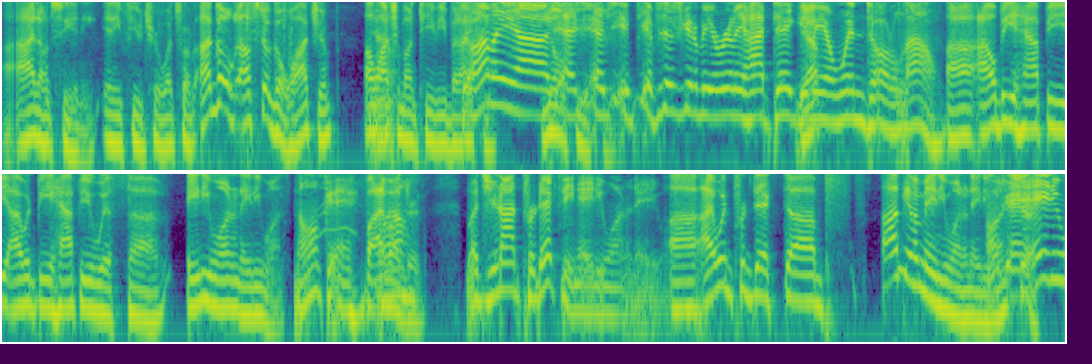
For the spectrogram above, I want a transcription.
I I don't see any any future whatsoever. I'll go. I'll still go watch him. I'll watch them on TV. But So I how see many? Uh, no if, future. if, if this is going to be a really hot take, give Yep. me a win total now. Uh, I'll be happy. I would be happy with uh, 81 and 81. Okay, 500. Well, but you're not predicting 81 and 81. Uh, I would predict. Uh, I'll give him 81 and 81. okay, sure. 81.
